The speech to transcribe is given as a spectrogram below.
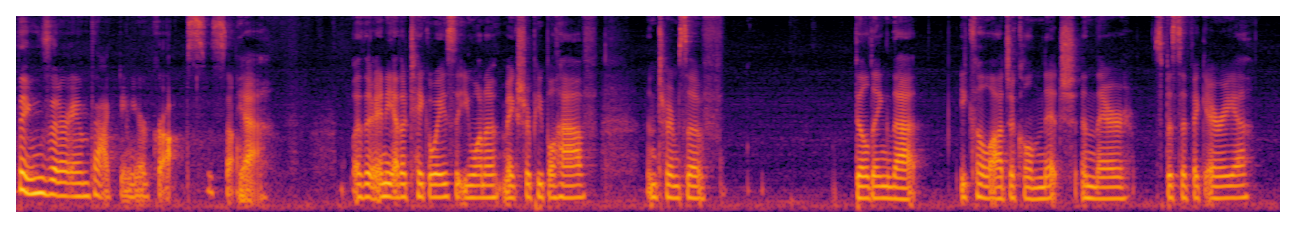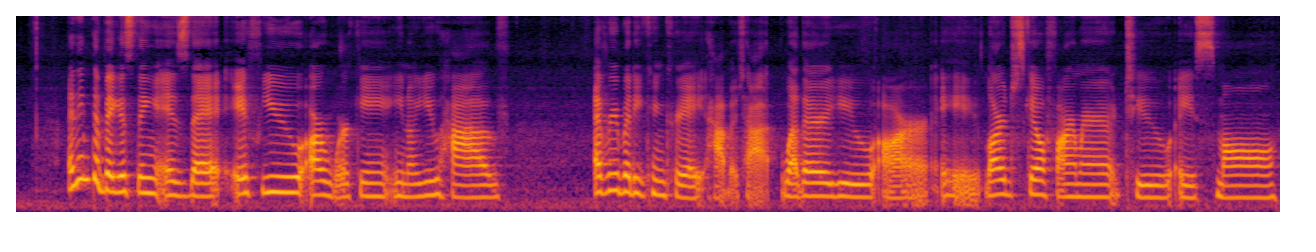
things that are impacting your crops. So yeah. Are there any other takeaways that you want to make sure people have in terms of building that ecological niche in their specific area? I think the biggest thing is that if you are working, you know, you have everybody can create habitat, whether you are a large scale farmer to a small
